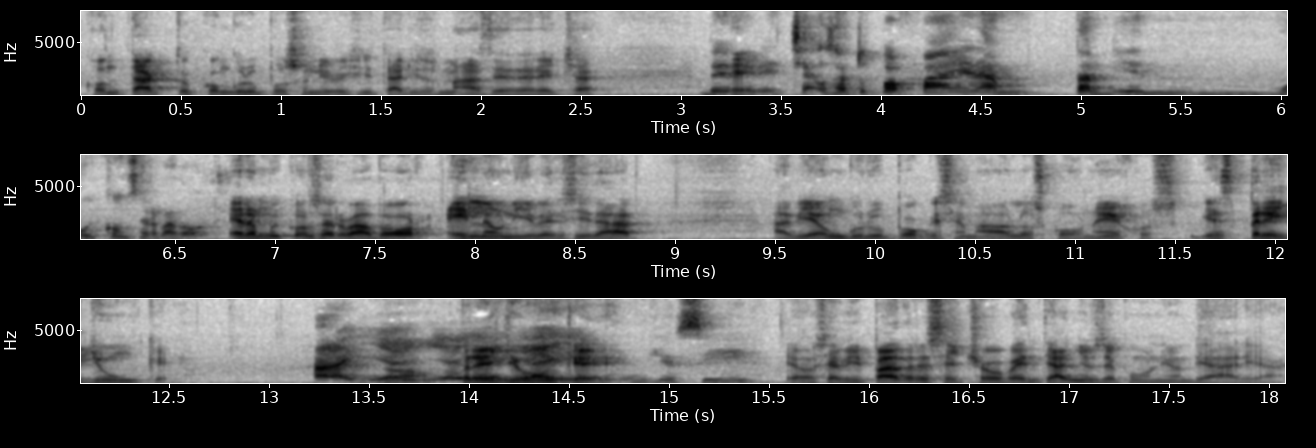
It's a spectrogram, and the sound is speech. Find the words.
contacto con grupos universitarios más de derecha. ¿De derecha? O sea, ¿tu papá era también muy conservador? Era muy conservador en la universidad. Había un grupo que se llamaba Los Conejos, y es preyunque. Ay, ¿no? ay, ay, Preyunque. ay, ay, yo sí. O sea, mi padre se echó 20 años de comunión diaria.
